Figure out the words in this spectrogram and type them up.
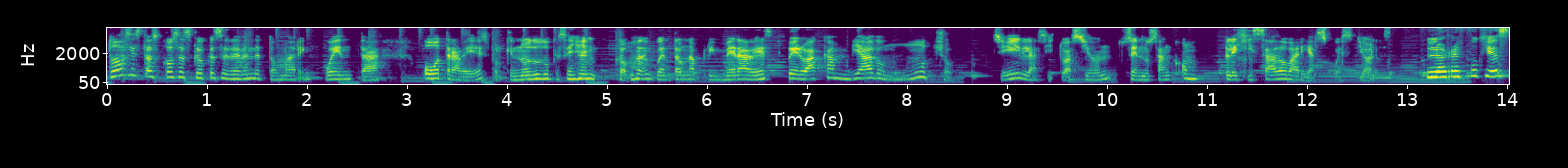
Todas estas cosas creo que se deben de tomar en cuenta otra vez, porque no dudo que se hayan tomado en cuenta una primera vez, pero ha cambiado mucho ¿sí? La situación se nos han complejizado varias cuestiones. Los refugios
